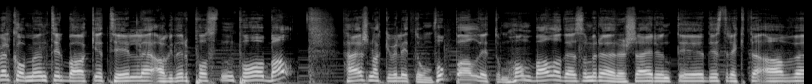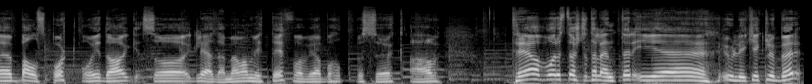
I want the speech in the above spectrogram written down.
velkommen tilbake til Agderposten på ball. Her snakker vi litt om fotball, litt om håndball og det som rører seg rundt i distriktet av eh, ballsport. Og i dag så gleder jeg meg vanvittig, for vi har fått besøk av tre av våre største talenter i uh, ulike klubber.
